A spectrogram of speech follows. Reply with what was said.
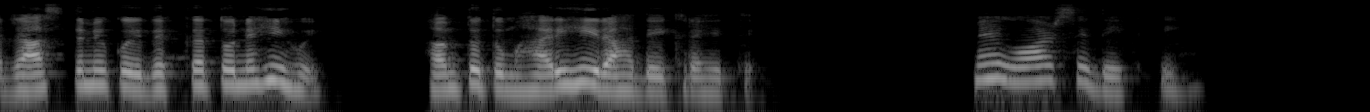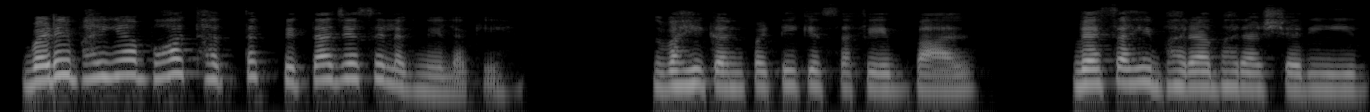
रास्ते में कोई दिक्कत तो नहीं हुई? हम तो तुम्हारी ही राह देख रहे थे। मैं गौर से देखती हूँ। बड़े भैया बहुत हद तक पिता जैसे लगने लगे हैं। वही कनपट्टी के सफ़ेद बाल, वैसा ही भरा भरा शरीर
